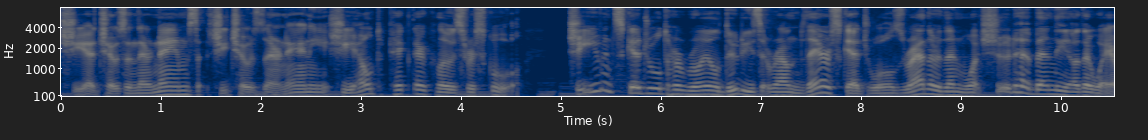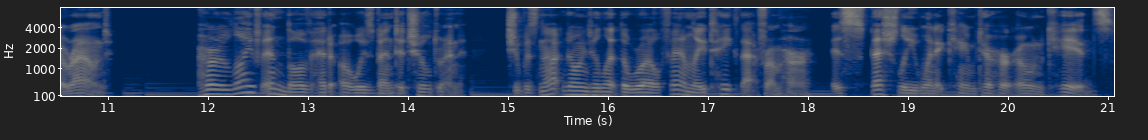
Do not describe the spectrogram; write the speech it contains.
She had chosen their names, she chose their nanny, she helped pick their clothes for school. She even scheduled her royal duties around their schedules rather than what should have been the other way around. Her life and love had always been to children. She was not going to let the royal family take that from her, especially when it came to her own kids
